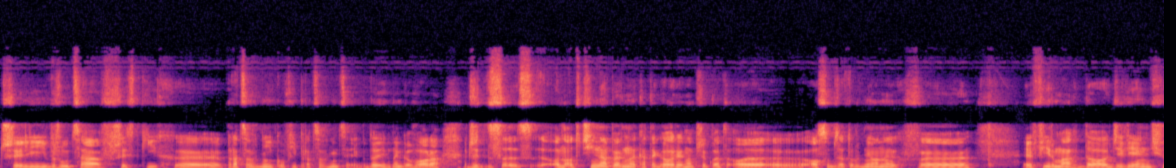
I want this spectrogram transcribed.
czyli wrzuca wszystkich pracowników i pracownice do jednego wora. Znaczy, on odcina pewne kategorie, na przykład osób zatrudnionych w firmach do 9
